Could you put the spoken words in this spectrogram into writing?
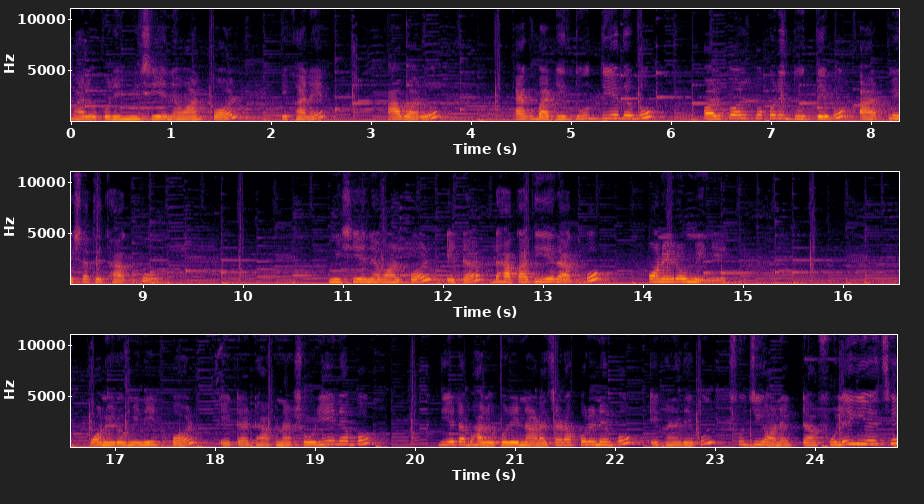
ভালো করে মিশিয়ে নেওয়ার পর এখানে আবারও এক বাটি দুধ দিয়ে দেব। অল্প অল্প করে দুধ দেব আর মেশাতে থাকব। মিশিয়ে নেওয়ার পর এটা ঢাকা দিয়ে রাখব পনেরো মিনিট। পনেরো মিনিট পর এটা ঢাকনা সরিয়ে নেব। দিয়ে এটা ভালো করে নাড়াচাড়া করে নেব। এখানে দেখুন সুজি অনেকটা ফুলে গিয়েছে।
